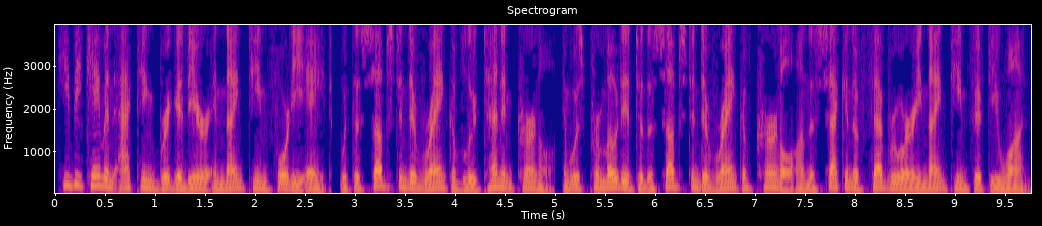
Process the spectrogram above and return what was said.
He became an acting brigadier in 1948, with the substantive rank of lieutenant colonel, and was promoted to the substantive rank of colonel on 2 February 1951.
